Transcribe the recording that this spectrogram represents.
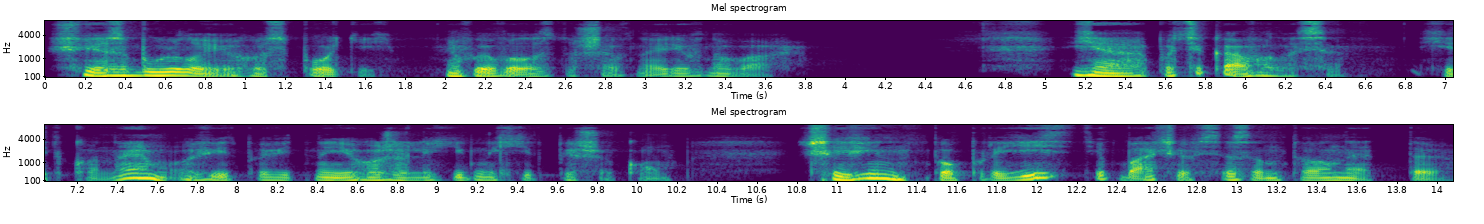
що я збурила його спокій вивела з душевної рівноваги. Я поцікавилася, хід конем у відповідь на його жалігідний хід пішаком, чи він по приїзді бачився з Антуанеттою.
